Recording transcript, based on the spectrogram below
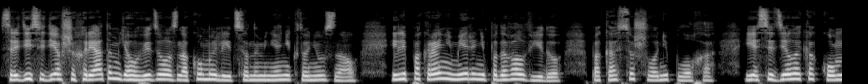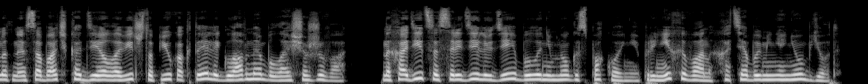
Среди сидевших рядом я увидела знакомые лица, но меня никто не узнал. Или, по крайней мере, не подавал виду. Пока все шло неплохо. Я сидела, как комнатная собачка, делала вид, что пью коктейль, и главное, была еще жива. Находиться среди людей было немного спокойнее. При них Иван хотя бы меня не убьет.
